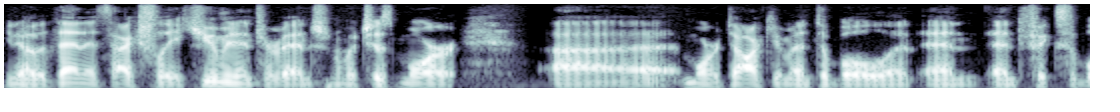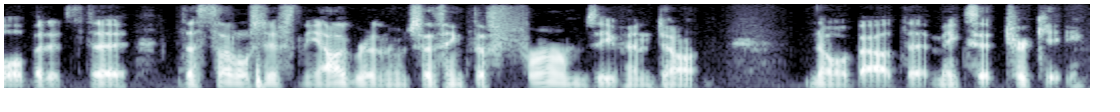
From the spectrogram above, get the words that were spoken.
You know, then it's actually a human intervention, which is more uh, more documentable and, and, and fixable. But it's the the subtle shifts in the algorithm, which I think the firms even don't know about, that makes it tricky.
